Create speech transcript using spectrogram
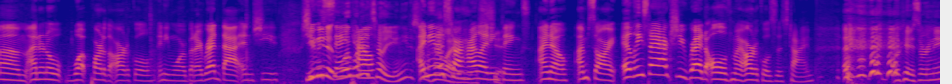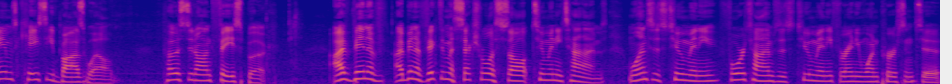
Um, I don't know what part of the article anymore, but I read that and she she you was need to, saying what, what how I tell you? You need to I start need to start highlighting this highlighting shit. things. I know. I'm sorry. At least I actually read all of my articles this time. okay, so her name's Casey Boswell. Posted on Facebook. I've been a I've been a victim of sexual assault too many times. Once is too many. Four times is too many for any one person to.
